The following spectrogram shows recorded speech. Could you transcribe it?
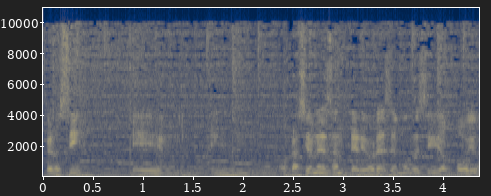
pero sí, en ocasiones anteriores hemos recibido apoyo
